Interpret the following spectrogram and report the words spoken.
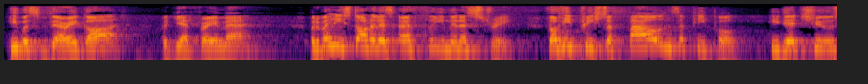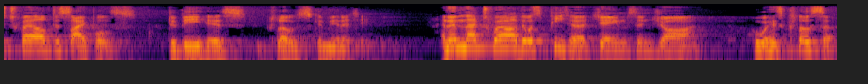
He was very God, but yet very man. But when he started his earthly ministry, though he preached to thousands of people, he did choose 12 disciples to be his close community. And in that 12, there was Peter, James, and John, who were his closer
